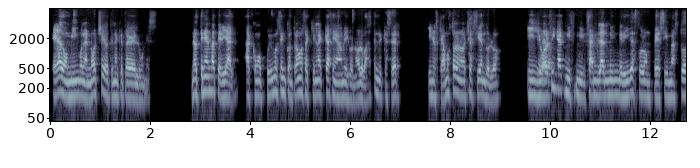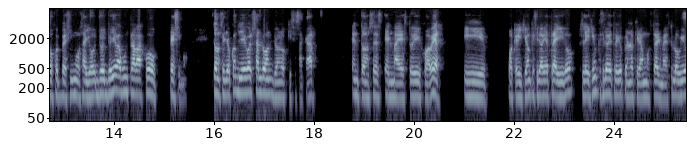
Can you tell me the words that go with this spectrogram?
Era domingo en la noche y lo tenían que traer el lunes. No tenían material. A como pudimos encontramos aquí en la casa y mi mamá me dijo, no, lo vas a tener que hacer. Y nos quedamos toda la noche haciéndolo. Y yo al final, mis, mis, mis, medidas fueron pésimas, todo fue pésimo. O sea, yo, yo, yo llevaba un trabajo pésimo. Entonces yo cuando llego al salón, yo no lo quise sacar. Entonces el maestro dijo, a ver, y porque dijeron que sí lo había traído, le dijeron que sí lo había traído, pero no lo quería mostrar. El maestro lo vio.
